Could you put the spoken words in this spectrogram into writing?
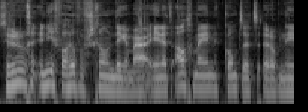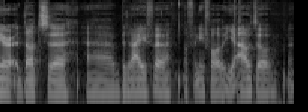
Ze doen in ieder geval heel veel verschillende dingen, maar in het algemeen komt het erop neer dat uh, bedrijven, of in ieder geval je auto, uh,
